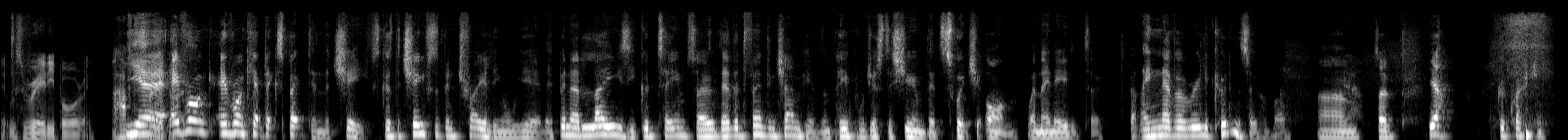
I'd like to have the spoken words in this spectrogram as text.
It was really boring. I have to yeah, say, everyone everyone kept expecting the Chiefs because the Chiefs have been trailing all year. They've been a lazy good team, so they're the defending champions, and people just assumed they'd switch it on when they needed to, but they never really could in the Super Bowl. Um, So, yeah, good question.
